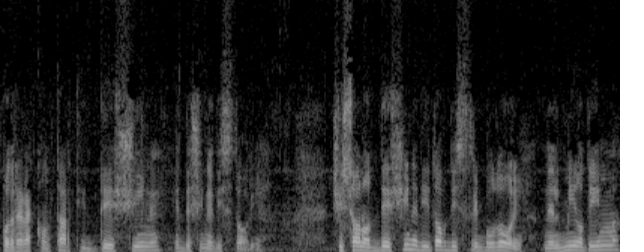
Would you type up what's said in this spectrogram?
potrei raccontarti decine e decine di storie. Ci sono decine di top distributori nel mio team,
